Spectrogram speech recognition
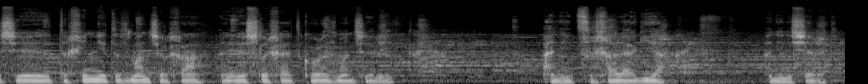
שתכין לי את הזמן שלך, יש לך את כל הזמן שלי. אני צריכה להגיע. אני נשארת.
